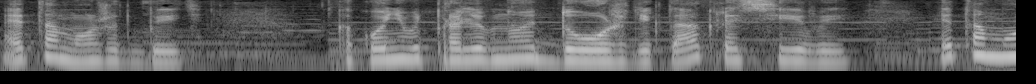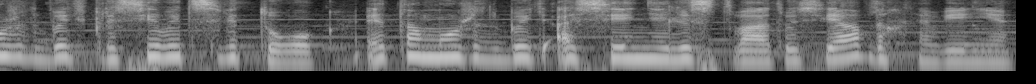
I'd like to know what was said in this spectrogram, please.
это может быть какой-нибудь проливной дождик, да, красивый, это может быть красивый цветок, это может быть осенняя листва. То есть я вдохновение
